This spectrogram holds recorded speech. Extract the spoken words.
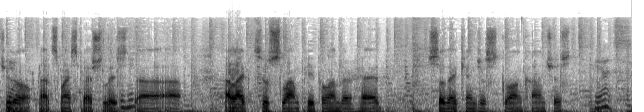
Judo. That's my specialist. Mm-hmm. Uh, uh, I like to slam people on their head so they can just go unconscious. Yes.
